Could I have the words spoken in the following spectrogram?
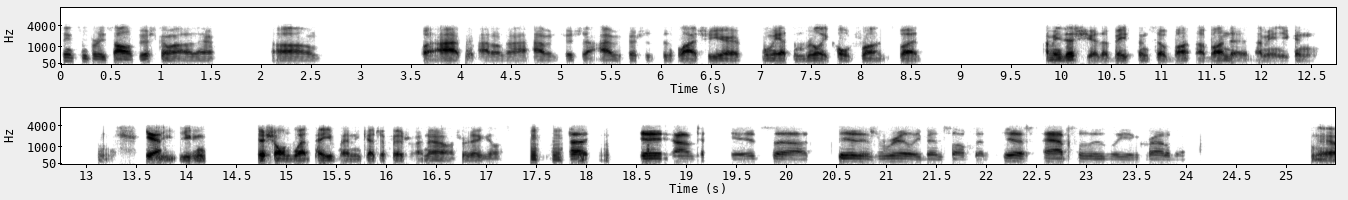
seen some pretty solid fish come out of there. Um, but I I don't know. I haven't fished. I haven't fished it since last year when we had some really cold fronts. But I mean, this year the bait's been so bu- abundant. I mean, you can Yeah. you, you can fish on wet pavement and catch a fish right now. It's ridiculous. Uh, It, I'm telling you, it's uh, it has really been something. Just absolutely incredible. yeah.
